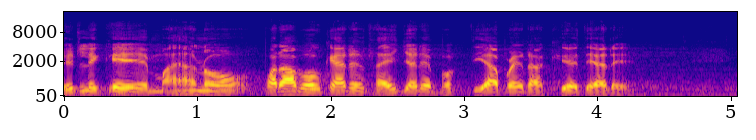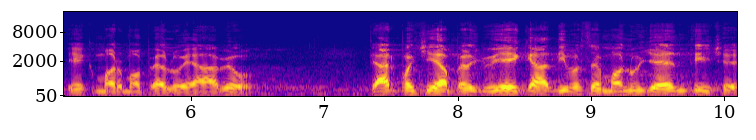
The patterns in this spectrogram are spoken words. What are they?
એટલે કે માયાનો પરાભવ ક્યારે થાય જ્યારે ભક્તિ આપણે રાખીએ ત્યારે? એક મર્મ પહેલો એ આવ્યો. ત્યાર પછી આપણે જોઈએ કે આ દિવસે મનુ જયંતિ છે.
